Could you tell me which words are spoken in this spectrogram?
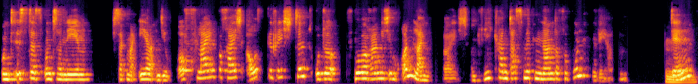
Und ist das Unternehmen, ich sag mal, eher in dem Offline-Bereich ausgerichtet oder vorrangig im Online-Bereich? Und wie kann das miteinander verbunden werden? Mhm. Denn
